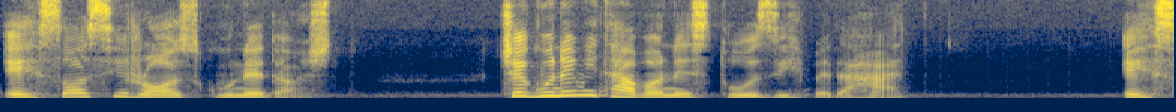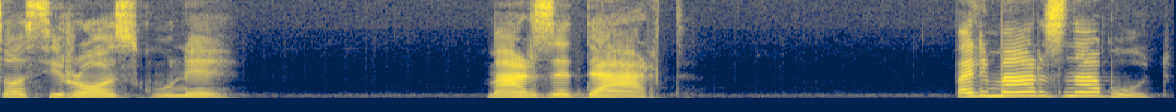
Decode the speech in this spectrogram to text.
احساسی رازگونه داشت. چگونه می توانست توضیح بدهد؟ احساسی رازگونه. مرز درد. ولی مرز نبود.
